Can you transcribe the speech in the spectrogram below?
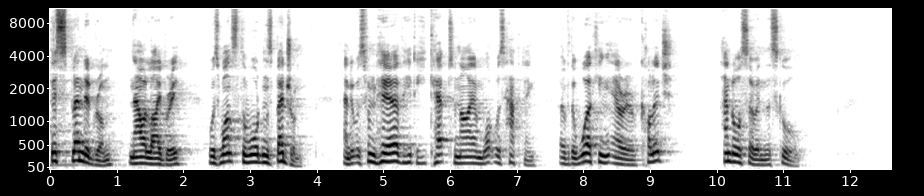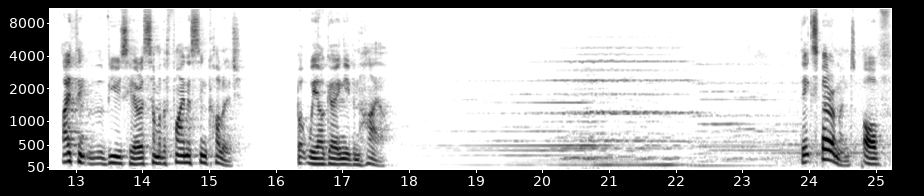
This splendid room, now a library, was once the warden's bedroom, and it was from here that he kept an eye on what was happening over the working area of college and also in the school. I think that the views here are some of the finest in college, but we are going even higher. The experiment of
